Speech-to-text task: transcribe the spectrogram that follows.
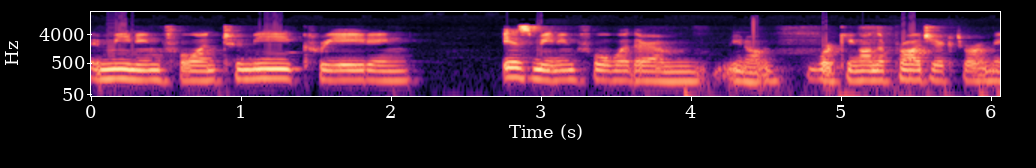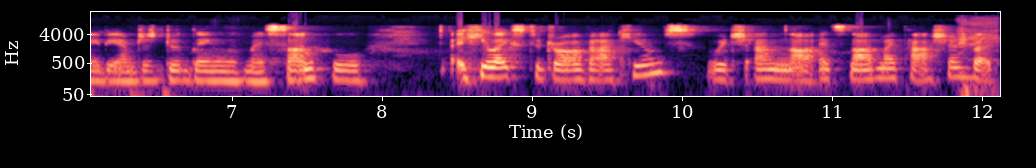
meaningful and to me creating is meaningful whether i'm you know working on the project or maybe i'm just doodling with my son who he likes to draw vacuums, which I'm not. It's not my passion, but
